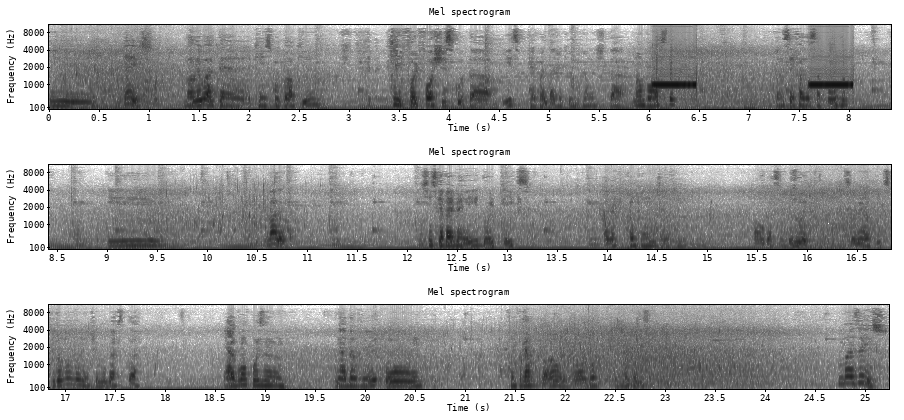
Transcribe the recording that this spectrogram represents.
E é isso. Valeu até quem escutou aqui. Que foi forte escutar isso, porque a qualidade aqui realmente tá uma bosta. Eu não sei fazer essa porra. E. Valeu, cara. Se inscreve aí, doe Pix. Olha que quanto muito aqui. Algo assim, 18. Se eu ganhar Pix, provavelmente eu vou gastar. É alguma coisa nada a ver, ou comprar pão, alguma coisa assim. Mas é isso.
